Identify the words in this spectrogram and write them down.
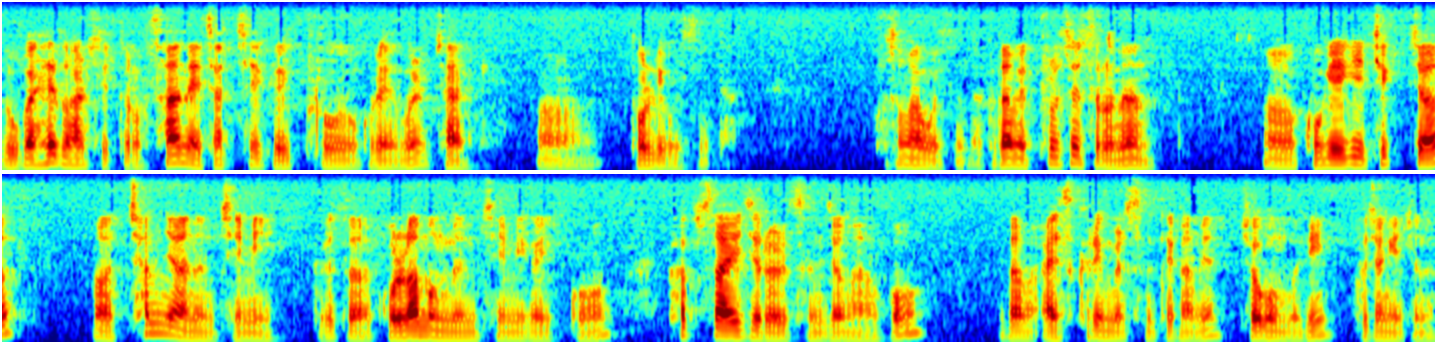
누가 해도 할 수 있도록 사내 자체 교육 프로그램을 잘 어, 돌리고 있습니다. 구성하고 있습니다. 그 다음에 프로세스로는 어, 고객이 직접 어, 참여하는 재미 그래서 골라 먹는 재미가 있고 컵 사이즈를 선정하고 그 다음에 아이스크림을 선택하면 조금물이 포장해주는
